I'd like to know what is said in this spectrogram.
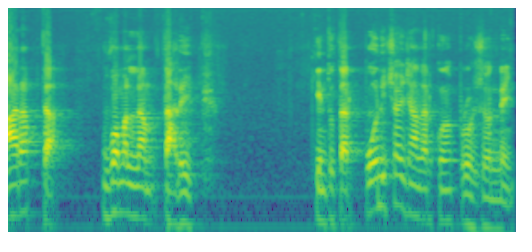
আরাপ্তা ওয়ামাল্লাম তারিফ। কিন্তু তার পরিচয় জানার কোনো প্রয়োজন নেই।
